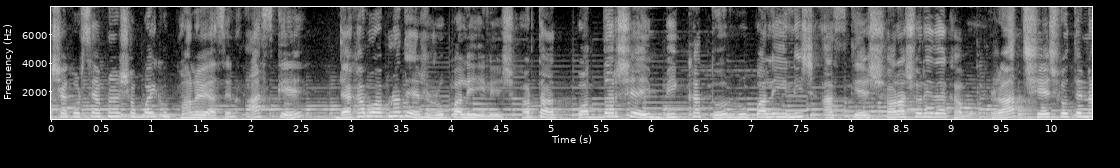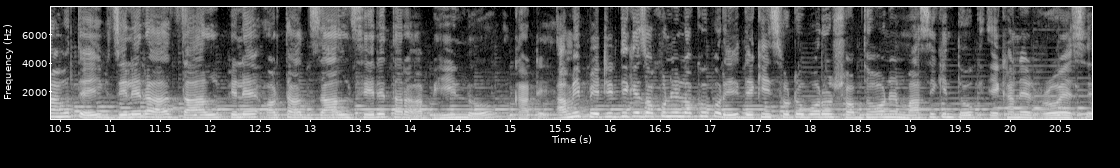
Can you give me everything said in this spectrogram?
আশা করছি আপনারা সবাই খুব ভালোই আছেন। আজকে দেখাবো আপনাদের রূপালী ইলিশ। অর্থাৎ পদ্মার সেই বিখ্যাত রূপালী ইলিশ আজকে সরাসরি দেখাবো। রাত শেষ হতে না হতেই জেলেরা জাল ফেলে, অর্থাৎ জাল ঝেড়ে তারা ভিড়ল ঘাটে। আমি পেটির দিকে যখনই লক্ষ্য করি, দেখি ছোট বড় সব ধরনের মাছই কিন্তু এখানে রয়েছে।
